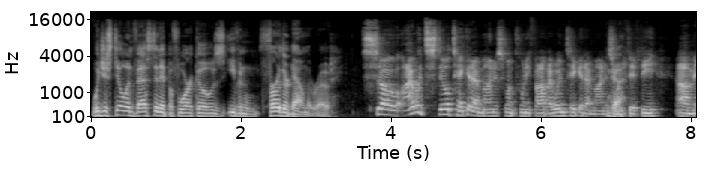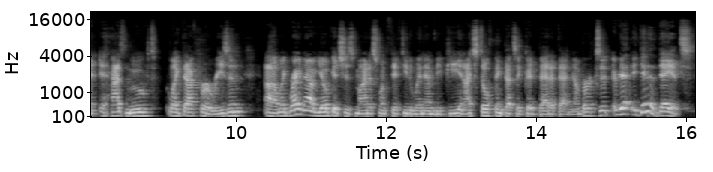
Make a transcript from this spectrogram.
Would you still invest in it before it goes even further down the road? So I would still take it at minus 125. I wouldn't take it at minus okay. 150. Um, it, it, has moved like that for a reason. Um, like right now, Jokic is minus 150 to win MVP, and I still think that's a good bet at that number because at the end of the day, it's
